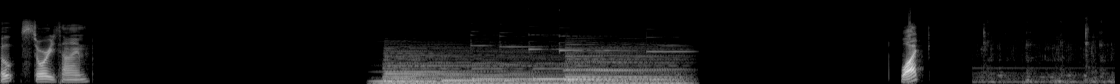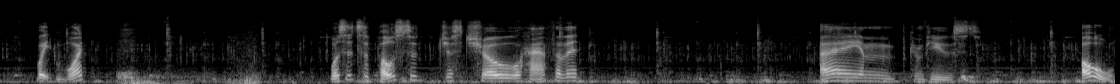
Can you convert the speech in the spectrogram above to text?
Oh, story time. What? Wait, what? Was it supposed to just show half of it? I am confused. Oh!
